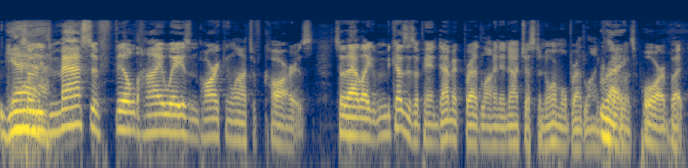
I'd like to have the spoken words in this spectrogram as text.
Yeah. So these massive filled highways and parking lots of cars. So that like because it's a pandemic bread line and not just a normal bread line because Right. everyone's poor, but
